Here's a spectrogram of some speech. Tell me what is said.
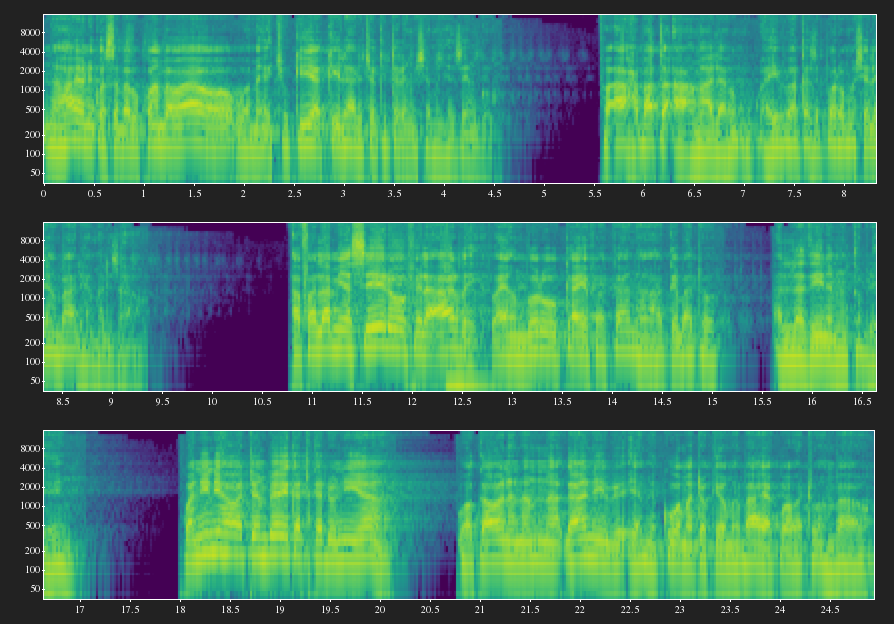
Na hayo ni kwa sababu kwamba wao wamechukia kila alichokiteremsha Mwenyezi Mungu. Fa ahbata a'malahum kwa hivyo akaziporomoshelea mbali amali zao. Afalam yasiru fil ardi fayanzuru kaifa kana akibatu alladhina min qablihim. Kwa nini hawatembei katika dunia? Wakaona namna gani yamekuwa matokeo mabaya kwa watu ambao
